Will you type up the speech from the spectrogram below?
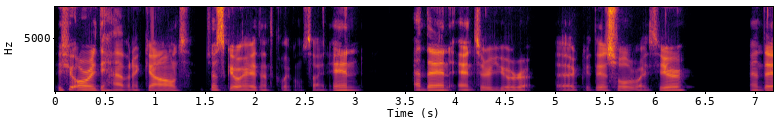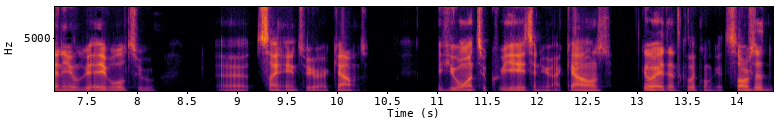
If you already have an account, just go ahead and click on sign in and then enter your uh, credential right here. And then you'll be able to uh, sign into your account. If you want to create a new account, go ahead and click on get started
